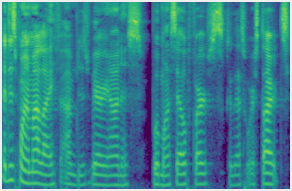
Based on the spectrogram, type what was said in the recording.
At this point in my life, I'm just very honest with myself first because that's where it starts,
